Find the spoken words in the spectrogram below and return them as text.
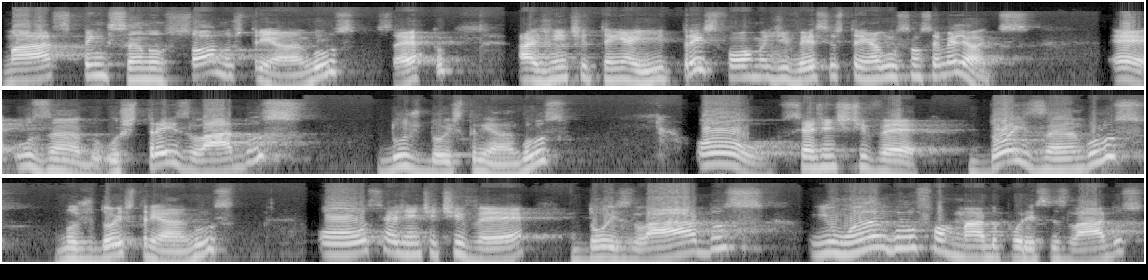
Mas pensando só nos triângulos, certo? A gente tem aí três formas de ver se os triângulos são semelhantes. É usando os três lados dos dois triângulos, ou se a gente tiver dois ângulos, nos dois triângulos, ou se a gente tiver dois lados e um ângulo formado por esses lados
